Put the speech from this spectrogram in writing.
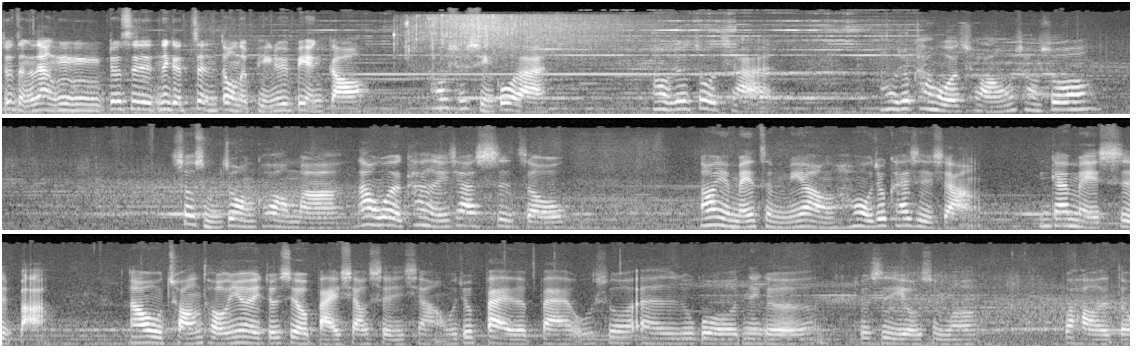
就整个这样嗯，就是那个震动的频率变高。然后我就醒过来，然后我就坐起来，然后我就看我的床，我想说是有什么状况吗？那我也看了一下四周，然后也没怎么样，然后我就开始想。应该没事吧？然后我床头因为就是有摆小神像，我就拜了拜，我说，呃，如果那个就是有什么不好的东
